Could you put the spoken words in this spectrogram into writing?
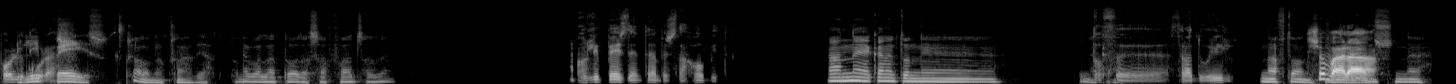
Πολύ Λι κούραση. Pace. Δεν ξέρω αν τον έχω ξαναδεί αυτό. Τον έβαλα τώρα σαν φάτσα. Δεν. Ο Λι Πέις δεν ήταν να παίζει στα Hobbit. Α, ναι, έκανε τον... Ε... τον Το έκανε. Θε- Θραντουίλ. Ναι, αυτόν. Σοβαρά. Ναι,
